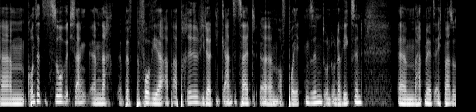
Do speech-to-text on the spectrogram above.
Ähm, grundsätzlich so, würde ich sagen, ähm, nach, be bevor wir ab April wieder die ganze Zeit ähm, auf Projekten sind und unterwegs sind, ähm, hatten wir jetzt echt mal so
